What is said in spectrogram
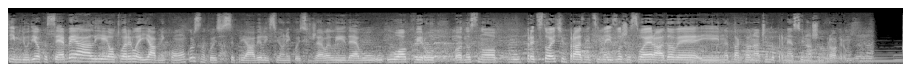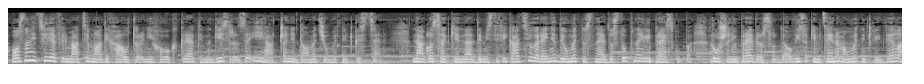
tim ljudi oko sebe, ali je otvorila i javni konkurs na koji su se prijavili svi oni koji su želeli da evo u, u okviru, odnosno u predstojećim praznicima izlože svoje radove i na takav način prenesu i našem programu. Osnovni cilj je afirmacija mladih autora, njihovog kreativnog izraza i jačanje domaće umetničke scene. Naglasak je na demistifikaciju uverenja da je umetnost nedostupna ili preskupa, rušenju predrasuda o visokim cenama umetničkih dela,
